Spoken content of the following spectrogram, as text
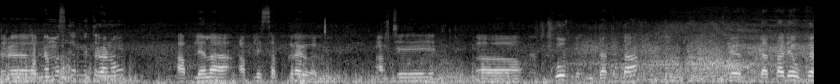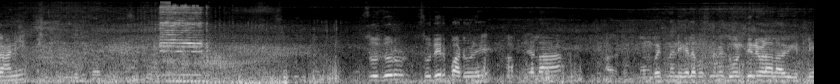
तर नमस्कार मित्रांनो आपल्याला आपले सबस्क्रायबर आमचे खूप दत्ता दत्ता देवकर आणि सुधीर सुधीर पाडोळे आपल्याला मुंबईतनं निघाल्यापासून मी दोन तीन वेळा लाईव्ह घेतली.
